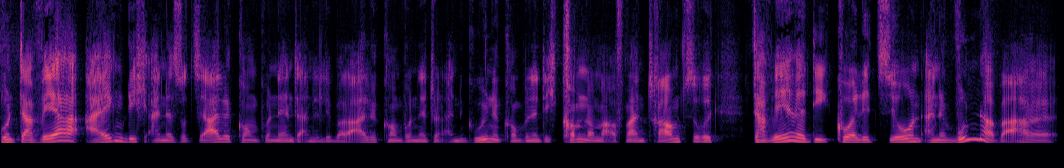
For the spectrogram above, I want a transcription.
Und da wäre eigentlich eine soziale Komponente, eine liberale Komponente und eine grüne Komponente, ich komme nochmal auf meinen Traum zurück, da wäre die Koalition eine wunderbare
